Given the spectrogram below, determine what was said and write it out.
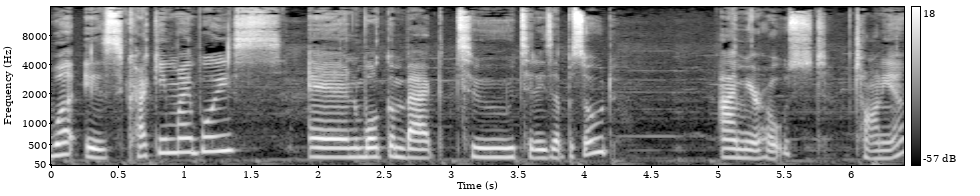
What is cracking my boys? And welcome back to today's episode. I'm your host, Tanya.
